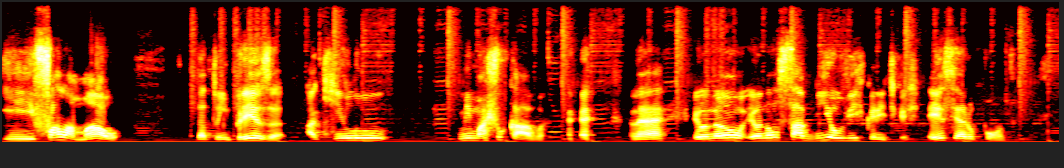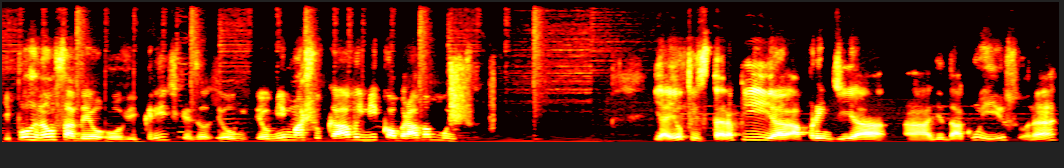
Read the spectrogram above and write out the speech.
e fala mal da tua empresa, aquilo me machucava, né? Eu não, eu não sabia ouvir críticas. Esse era o ponto. E por não saber ouvir críticas, eu, eu, eu me machucava e me cobrava muito. E aí eu fiz terapia, aprendi a, a lidar com isso, né?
